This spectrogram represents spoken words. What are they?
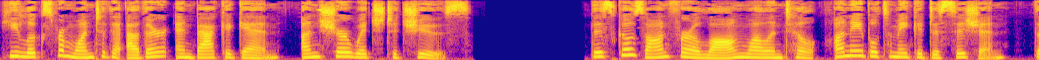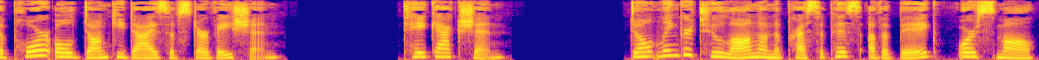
He looks from one to the other and back again, unsure which to choose. This goes on for a long while until, unable to make a decision, the poor old donkey dies of starvation. Take action. Don't linger too long on the precipice of a big or small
